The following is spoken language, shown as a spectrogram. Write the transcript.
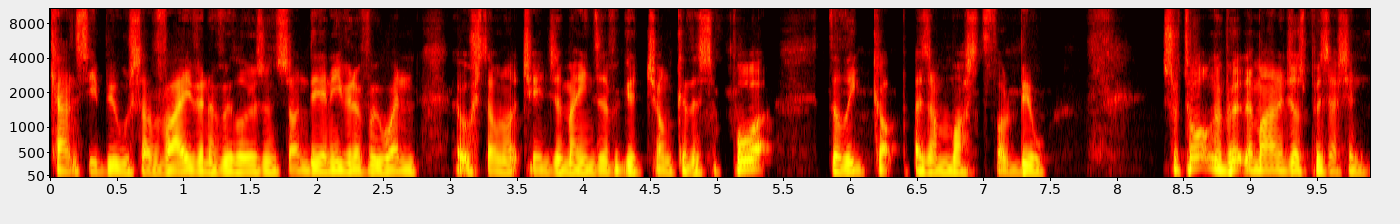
can't see Bill surviving if we lose on Sunday. And even if we win, it will still not change the minds of a good chunk of the support. The League Cup is a must for Bill. So, talking about the manager's position,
